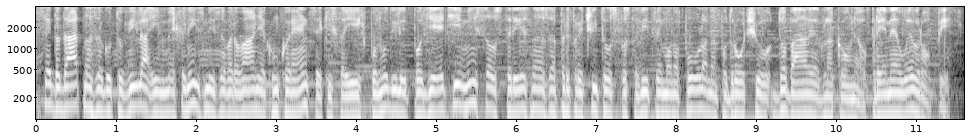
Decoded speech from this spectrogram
saj dodatna zagotovila in mehanizmi zavarovanja konkurence, ki sta jih ponudili podjetji, niso ustrezna za preprečitev vzpostavitve monopola na področju dobave vlakovne opreme v Evropi.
